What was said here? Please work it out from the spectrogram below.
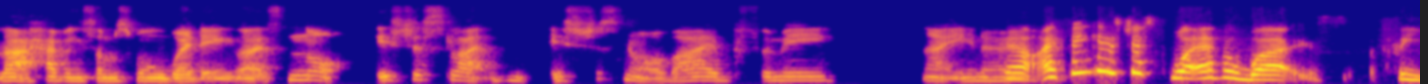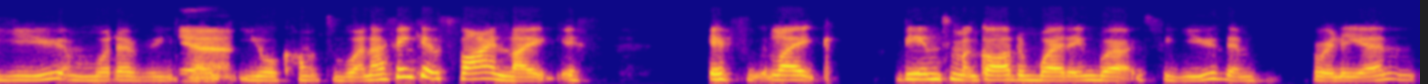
like having some small wedding. Like it's not. It's just like it's just not a vibe for me. Like you know. Yeah, I think it's just whatever works for you and whatever Yeah. like, you're comfortable. And I think it's fine. Like if if like the intimate garden wedding works for you, then brilliant.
